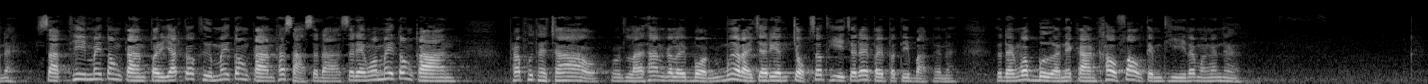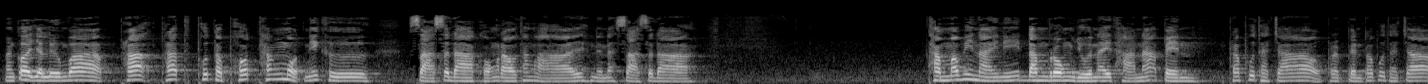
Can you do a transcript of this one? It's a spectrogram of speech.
นะสัตว์ที่ไม่ต้องการปริยัติก็คือไม่ต้องการพระศาสดา แสดงว่าไม่ต้องการพระพุทธเจ้า หลายท่านก็เลยบน่นเมื่อไหร่จะเรียนจบสักทีจะได้ไปปฏิบัติเนี่ยนะแสดงว่าเบื่อในการเข้าเฝ้าเต็มทีแล้วมันงั้นเถอะมันก็อย่าลืมว่าพระพระพุทธพจน์ทั้งหมดนี้คือ ศาสดาของเราทั้งหลายเนี่ยนะศาสดา ธรรมวินัยนี้ดำรงอยู่ในฐานะเป็นพระพุทธเจ้าเป็นพระพุทธเจ้า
